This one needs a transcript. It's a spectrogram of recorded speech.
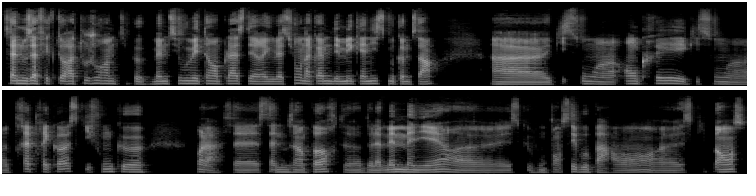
ça nous affectera toujours un petit peu. Même si vous mettez en place des régulations, on a quand même des mécanismes comme ça euh, qui sont ancrés et qui sont très précoces, qui font que voilà, ça, nous importe de la même manière ce que vont penser vos parents, ce qu'ils pensent,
